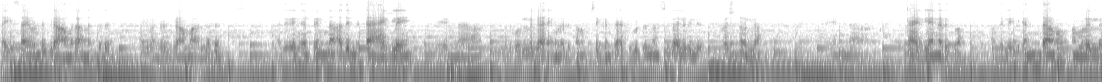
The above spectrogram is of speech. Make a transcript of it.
സൈസ് ആയതുകൊണ്ട് ഗ്രാമിലാണ് ഉള്ളത് ഫൈവ് ഹൺഡ്രഡ് ഗ്രാം ഉള്ളത്. അത് കഴിഞ്ഞാൽ പിന്നെ അതിന്റെ ടാഗ് ലൈൻ പിന്നെ അതുപോലുള്ള കാര്യങ്ങൾ എടുക്കണം. സെക്കൻഡ് ആട്രിബ്യൂട്ട് എന്ന് വെച്ചാൽ അതിൽ വലിയ പ്രശ്നമില്ല. പിന്നെ ടാഗ് ലൈൻ എടുക്കുക. അതിൽ എന്താണോ നമ്മളെല്ലാ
